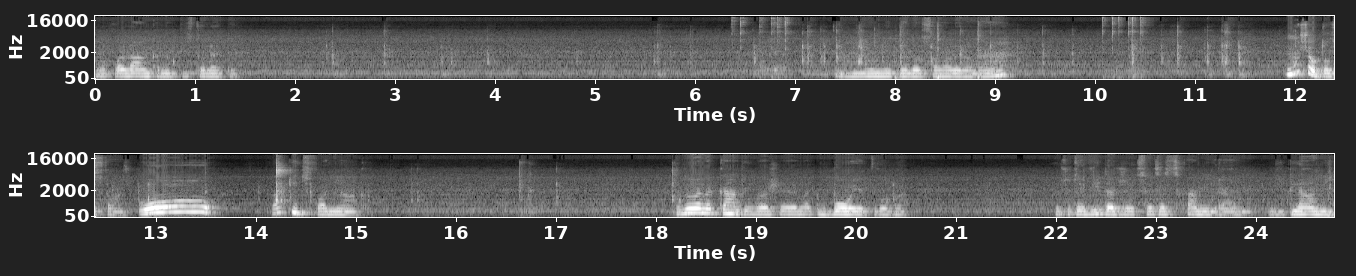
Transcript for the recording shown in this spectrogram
No, palanka na pistolety. Mhm, nikt nie dostał, ale dobra. Musiał dostać. O, taki cwaniak. Ja będę kampił, bo ja się jednak boję trochę. No tutaj widać, że CCC-kami grają. Diglami.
